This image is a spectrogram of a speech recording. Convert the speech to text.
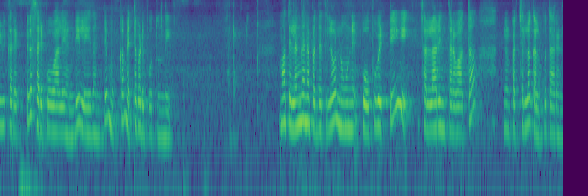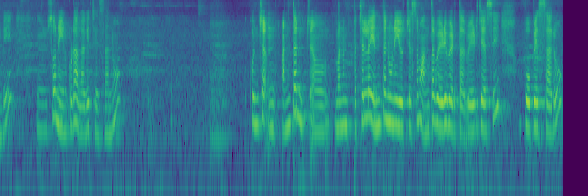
ఇవి కరెక్ట్గా సరిపోవాలి అండి. లేదంటే ముక్క మెత్తబడిపోతుంది. మా తెలంగాణ పద్ధతిలో నూనె పోపు పెట్టి చల్లారిన తర్వాత పచ్చళ్ళలో కలుపుతారండి. సో నేను కూడా అలాగే చేశాను. కొంచెం అంత మనం పచ్చళ్ళలో ఎంత నూనె యూజ్ చేస్తామో అంత వేడి పెడతా వేడి చేసి పోపేస్తారు.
